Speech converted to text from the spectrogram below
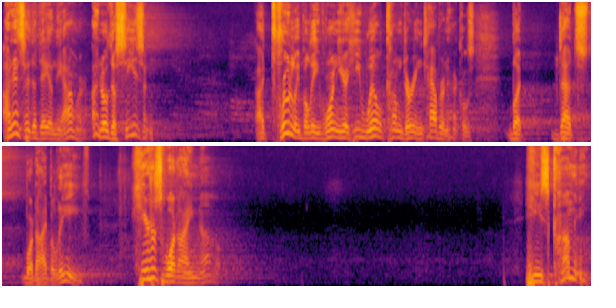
I didn't say the day and the hour, I know the season. I truly believe one year he will come during tabernacles, but that's what I believe. Here's what I know He's coming.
